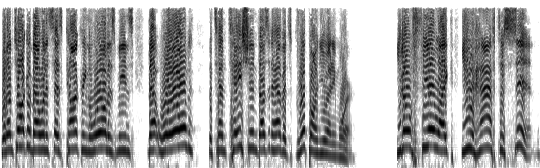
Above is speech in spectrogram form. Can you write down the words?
What I'm talking about when it says conquering the world is means that world, the temptation doesn't have its grip on you anymore. You don't feel like you have to sin.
